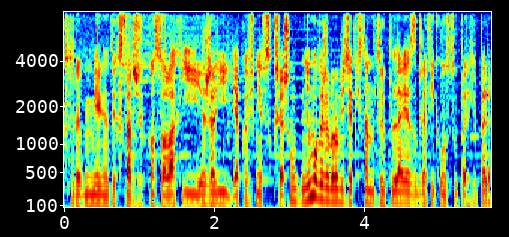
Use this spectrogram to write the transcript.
które by mieli na tych starszych konsolach i jeżeli jakoś nie wskrzeszą, nie mówię, żeby robić jakieś tam AAA z grafiką super, hiper,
